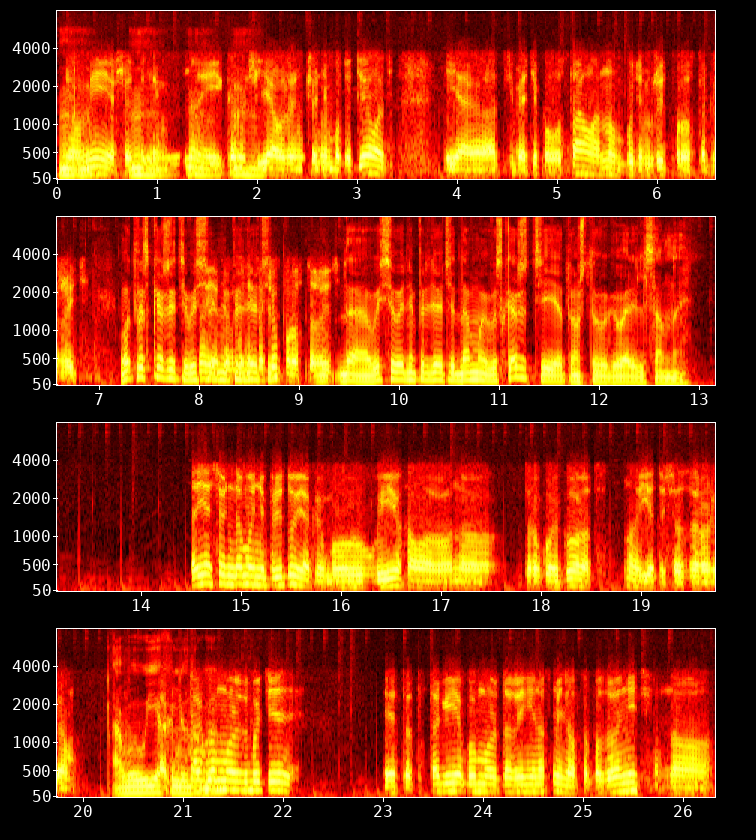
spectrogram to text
не умеешь, это не... Ну и, короче, я уже ничего не буду делать, я от тебя, типа, устала, ну, будем жить просто как жить. Вот вы скажите, вы Ну, я сегодня бы не придете... хочу просто жить. Да, вы сегодня придете домой, вы скажете ей о том, что вы говорили со мной? Да я сегодня домой не приду, я как бы уехал ну, в другой город, ну, еду сейчас за рулем. А вы уехали так, в так бы, другой... может быть, и этот, так я бы, может, даже и не насмелился позвонить, но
